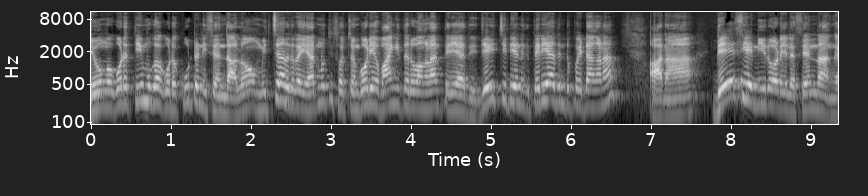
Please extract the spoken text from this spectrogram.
இவங்க கூட திமுக கூட கூட்டணி சேர்ந்தாலும் மிச்சம் இருக்கிற இரநூத்தி சொச்சம் கோடியை வாங்கி தருவாங்களான்னு தெரியாது. ஜெயிச்சுட்டு எனக்கு தெரியாதுன்ட்டு போயிட்டாங்கன்னா ஆனால் தேசிய நீரோடையில் சேர்ந்தாங்க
